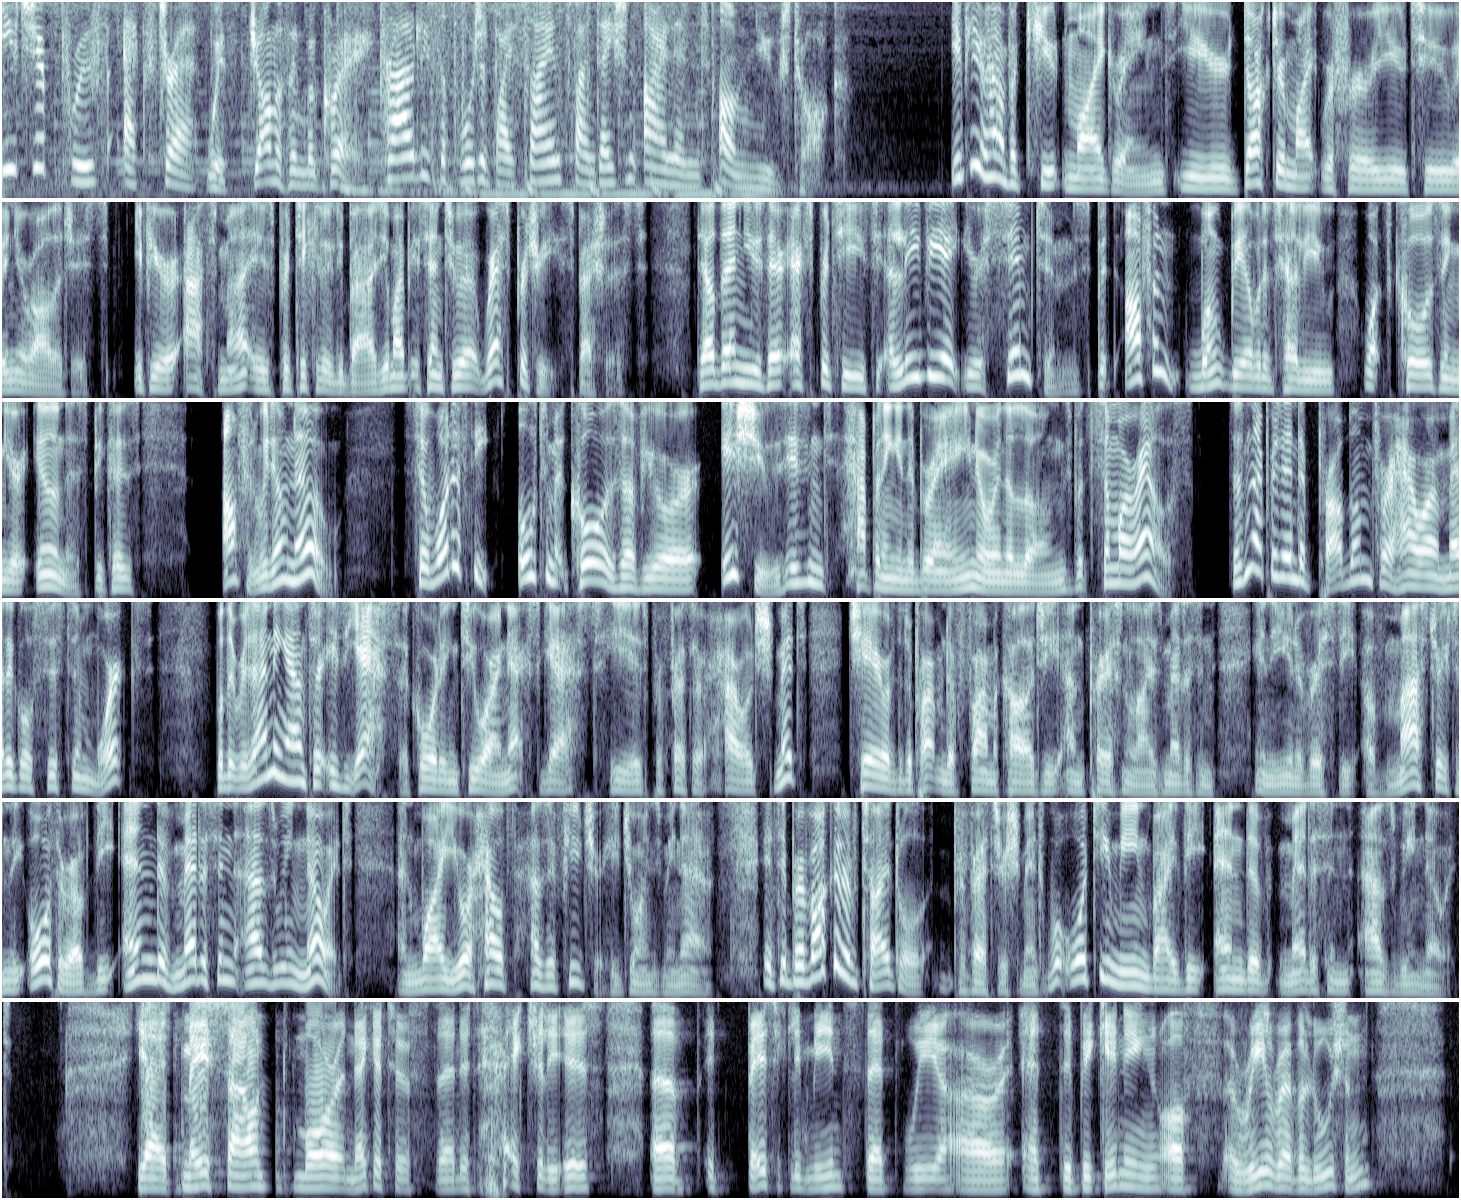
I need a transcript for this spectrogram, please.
Future Proof Extra. With Jonathan McCrea. Proudly supported by Science Foundation Ireland. On Newstalk. If you have acute migraines, your doctor might refer you to a neurologist. If your asthma is particularly bad, you might be sent to a respiratory specialist. They'll then use their expertise to alleviate your symptoms, but often won't be able to tell you what's causing your illness because often we don't know. So, what if the ultimate cause of your issues isn't happening in the brain or in the lungs, but somewhere else? Doesn't that present a problem for how our medical system works? Well, the resounding answer is yes, according to our next guest. He is Professor Harald Schmidt, Chair of the Department of Pharmacology and Personalised Medicine in the University of Maastricht, and the author of The End of Medicine as We Know It and Why Your Health Has a Future. He joins me now. It's a provocative title, Professor Schmidt. What, what do you mean by The End of Medicine as We Know It? Yeah, it may sound more negative than it actually is. Uh, it basically means that we are at the beginning of a real revolution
